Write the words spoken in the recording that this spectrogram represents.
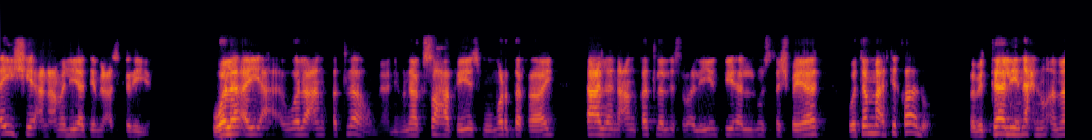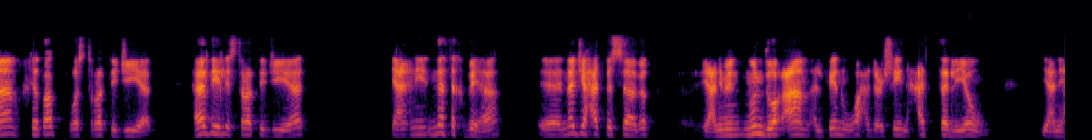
أي شيء عن عملياتهم العسكرية ولا أي ولا عن قتلاهم يعني هناك صحفي اسمه مردخاي أعلن عن قتل الإسرائيليين في المستشفيات وتم اعتقاله. فبالتالي نحن أمام خطط واستراتيجيات. هذه الاستراتيجيات يعني نثق بها نجحت في السابق يعني من منذ عام 2021 حتى اليوم يعني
